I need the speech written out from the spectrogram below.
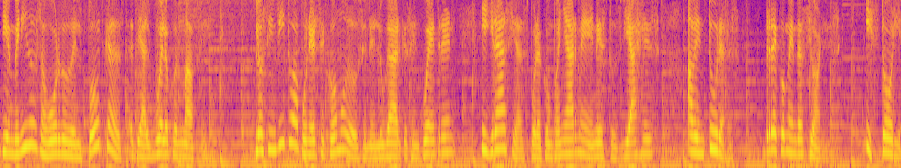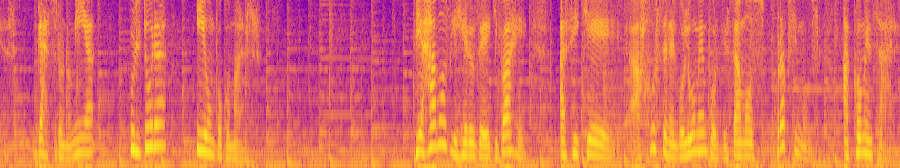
Bienvenidos a bordo del podcast de Al vuelo con Mafe. Los invito a ponerse cómodos en el lugar que se encuentren y gracias por acompañarme en estos viajes, aventuras, recomendaciones, historias, gastronomía, cultura y un poco más. Viajamos ligeros de equipaje, así que ajusten el volumen porque estamos próximos a comenzar.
